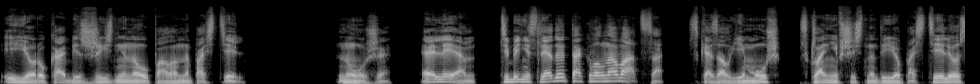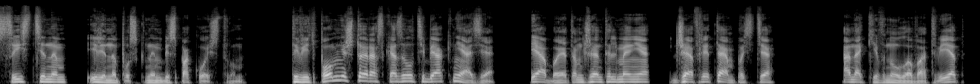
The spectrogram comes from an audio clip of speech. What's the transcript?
ее рука безжизненно упала на постель. «Ну же, Элен, тебе не следует так волноваться», сказал ей муж, склонившись над ее постелью с истинным или напускным беспокойством. «Ты ведь помнишь, что я рассказывал тебе о князе? И об этом джентльмене Джеффри Темпосте?» Она кивнула в ответ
